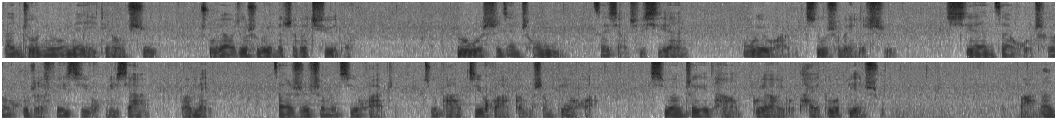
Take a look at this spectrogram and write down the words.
兰州牛肉面一定要吃，主要就是为了这个去的。如果时间充裕，再想去西安，不为玩，就是为了吃。西安在火车或者飞机回家，完美。暂时这么计划着，就怕计划赶不上变化。希望这一趟不要有太多变数。啊，那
